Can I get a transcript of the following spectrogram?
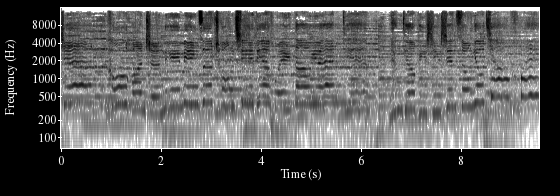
间呼唤着你名字，从起点回到原点，两条平行线总有交汇。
